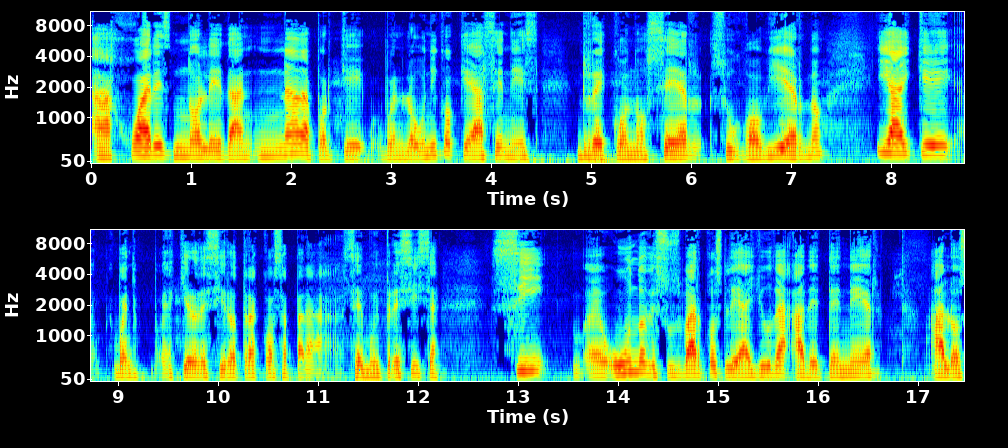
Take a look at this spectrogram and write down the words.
a Juárez no le dan nada porque bueno lo único que hacen es reconocer su gobierno y hay que, bueno, quiero decir otra cosa para ser muy precisa. Si eh, uno de sus barcos le ayuda a detener a los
